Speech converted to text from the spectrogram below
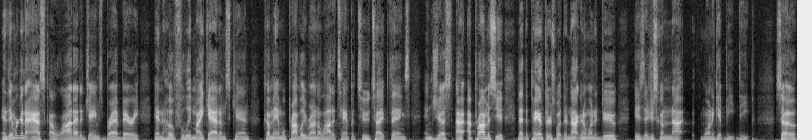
And then we're going to ask a lot out of James Bradberry and hopefully Mike Adams can come in. We'll probably run a lot of Tampa 2 type things. And just, I, I promise you that the Panthers, what they're not going to want to do is they're just going to not want to get beat deep. So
